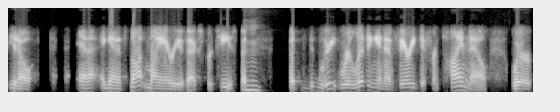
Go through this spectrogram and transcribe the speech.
You know, and again, it's not my area of expertise, but mm-hmm. but we're we're living in a very different time now where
